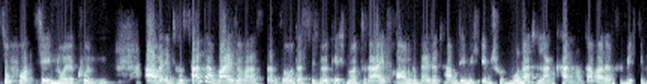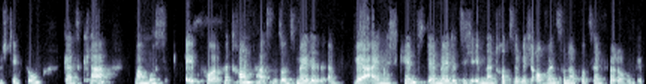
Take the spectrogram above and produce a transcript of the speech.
sofort zehn neue Kunden. Aber interessanterweise war es dann so, dass sich wirklich nur drei Frauen gemeldet haben, die mich eben schon monatelang kannten. Und da war dann für mich die Bestätigung ganz klar, man muss eben vorher Vertrauen fassen. Sonst meldet, wer einen nicht kennt, der meldet sich eben dann trotzdem nicht, auch wenn es 100% Förderung gibt.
